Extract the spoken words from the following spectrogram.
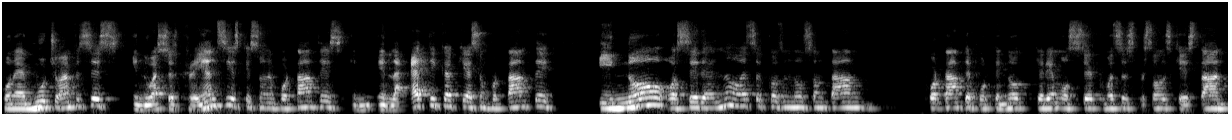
poner mucho énfasis en nuestras creencias que son importantes, en, en la ética que es importante, y no, o sea, no, esas cosas no son tan importantes porque no queremos ser como esas personas que están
